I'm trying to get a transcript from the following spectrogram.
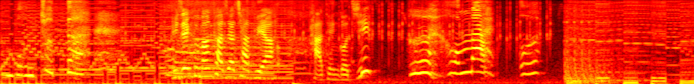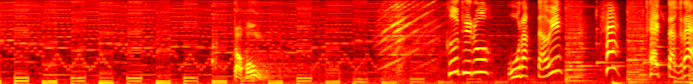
멈췄다 이제 그만 가자, 자두야. 다 된 거지? 으, 엄마 어? 따봉. 그 뒤로 오락 따위? 헤, 됐다 그래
